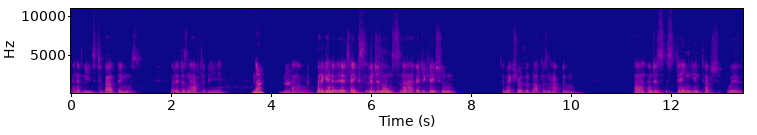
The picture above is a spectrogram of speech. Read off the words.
and it leads to bad things but it doesn't have to be no no. Um, but again, it, it takes vigilance, uh, education to make sure that that doesn't happen. Uh, and just staying in touch with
